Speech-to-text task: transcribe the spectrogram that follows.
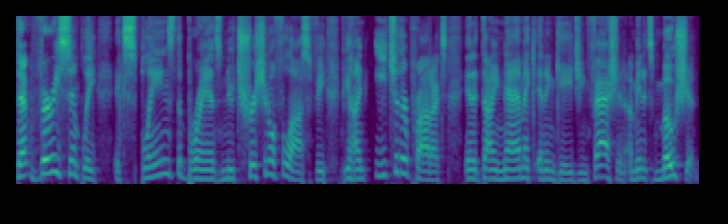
that very simply explains the brand's nutritional philosophy behind each of their products in a dynamic and engaging fashion. I mean, it's motion,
